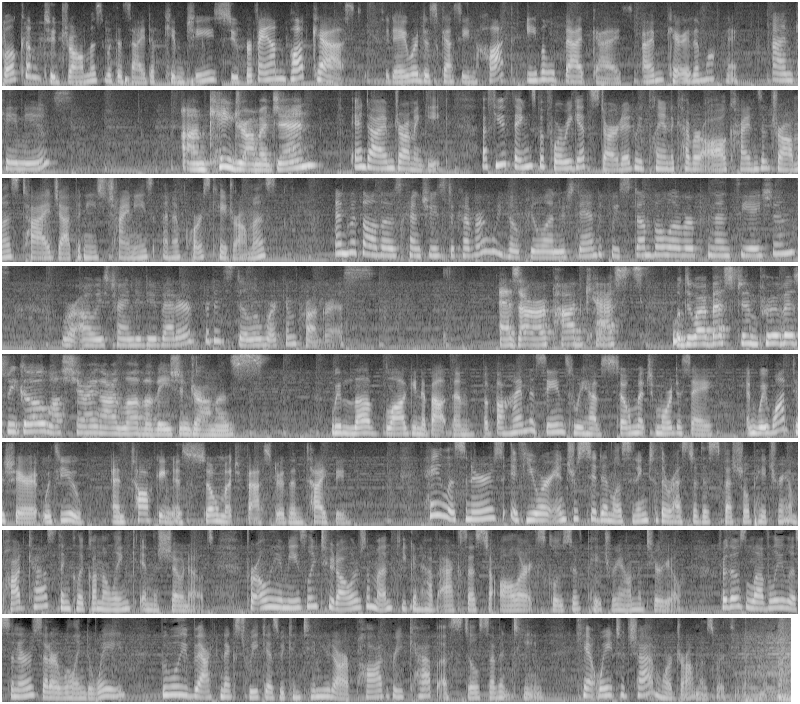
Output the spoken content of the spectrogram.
Welcome to Dramas with a Side of Kimchi Superfan Podcast. Today we're discussing hot, evil bad guys. I'm Carrie the Mockney. I'm K Muse. I'm K Drama Jen. And I'm Drama Geek. A few things before we get started. We plan to cover all kinds of dramas Thai, Japanese, Chinese, and of course K dramas. And with all those countries to cover, we hope you'll understand if we stumble over pronunciations. We're always trying to do better, but it's still a work in progress. As are our podcasts, we'll do our best to improve as we go while sharing our love of Asian dramas. We love blogging about them, but behind the scenes, we have so much more to say, and we want to share it with you. And talking is so much faster than typing. Hey, listeners, if you are interested in listening to the rest of this special Patreon podcast, then click on the link in the show notes. For only a measly $2 a month, you can have access to all our exclusive Patreon material. For those lovely listeners that are willing to wait, we will be back next week as we continue our pod recap of Still 17. Can't wait to chat more dramas with you.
